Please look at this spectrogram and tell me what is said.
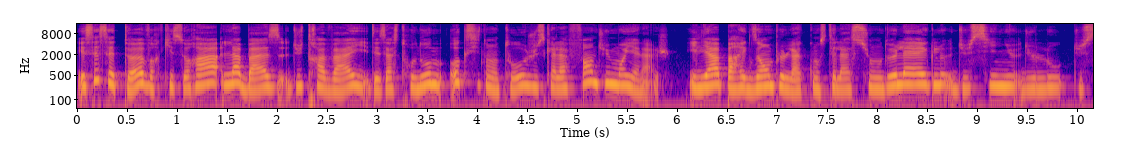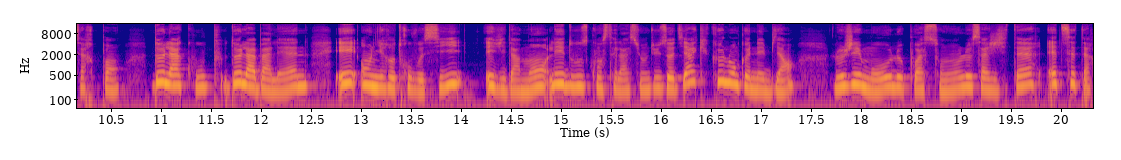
Et c'est cette œuvre qui sera la base du travail des astronomes occidentaux jusqu'à la fin du Moyen Âge. Il y a par exemple la constellation de l'aigle, du cygne, du loup, du serpent, de la coupe, de la baleine, et on y retrouve aussi évidemment les douze constellations du zodiaque que l'on connaît bien, le Gémeaux, le Poisson, le Sagittaire, etc.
